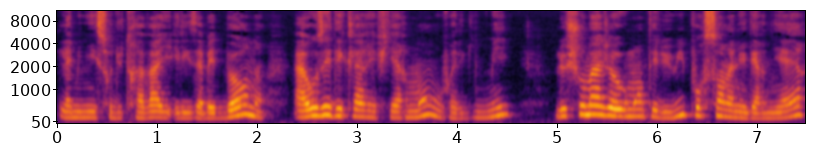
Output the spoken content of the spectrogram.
La ministre du Travail, Elisabeth Borne, a osé déclarer fièrement, ouvrez le guillemets, le chômage a augmenté de 8% l'année dernière,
